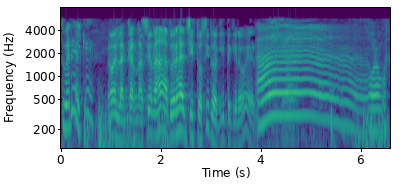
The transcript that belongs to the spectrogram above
¿Tú eres el qué? No, en la encarnación, ajá, tú eres el chistosito, aquí te quiero ver. Ah,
